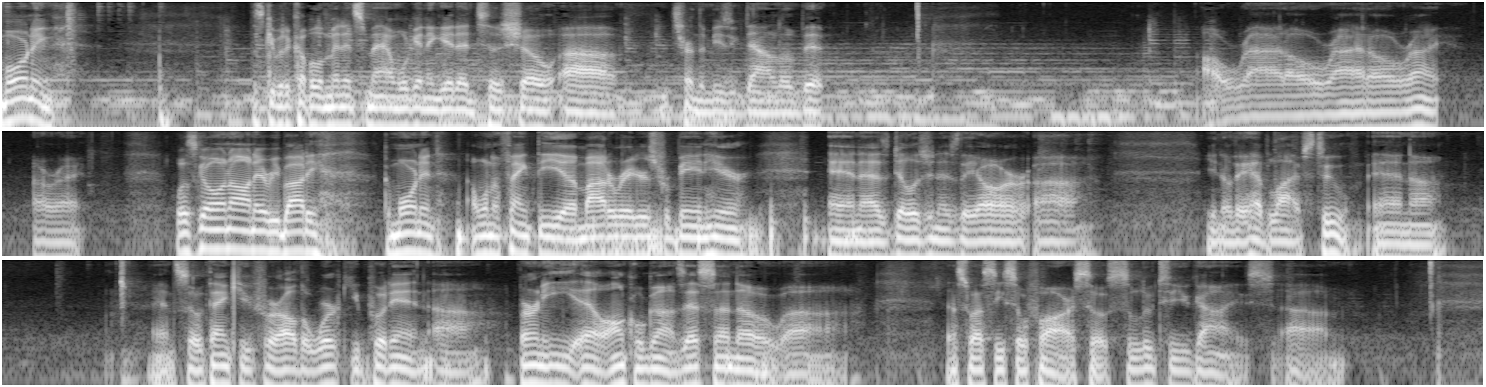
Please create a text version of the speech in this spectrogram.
Morning. Let's give it a couple of minutes, man. We're gonna get into the show. Uh, turn the music down a little bit. All right, all right, all right, all right. What's going on, everybody? Good morning. I want to thank the uh, moderators for being here, and as diligent as they are, uh, you know they have lives too, and uh, and so thank you for all the work you put in. Uh, Bernie El, Uncle Guns, SNO. Uh, that's what I see so far. So salute to you guys. Um,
